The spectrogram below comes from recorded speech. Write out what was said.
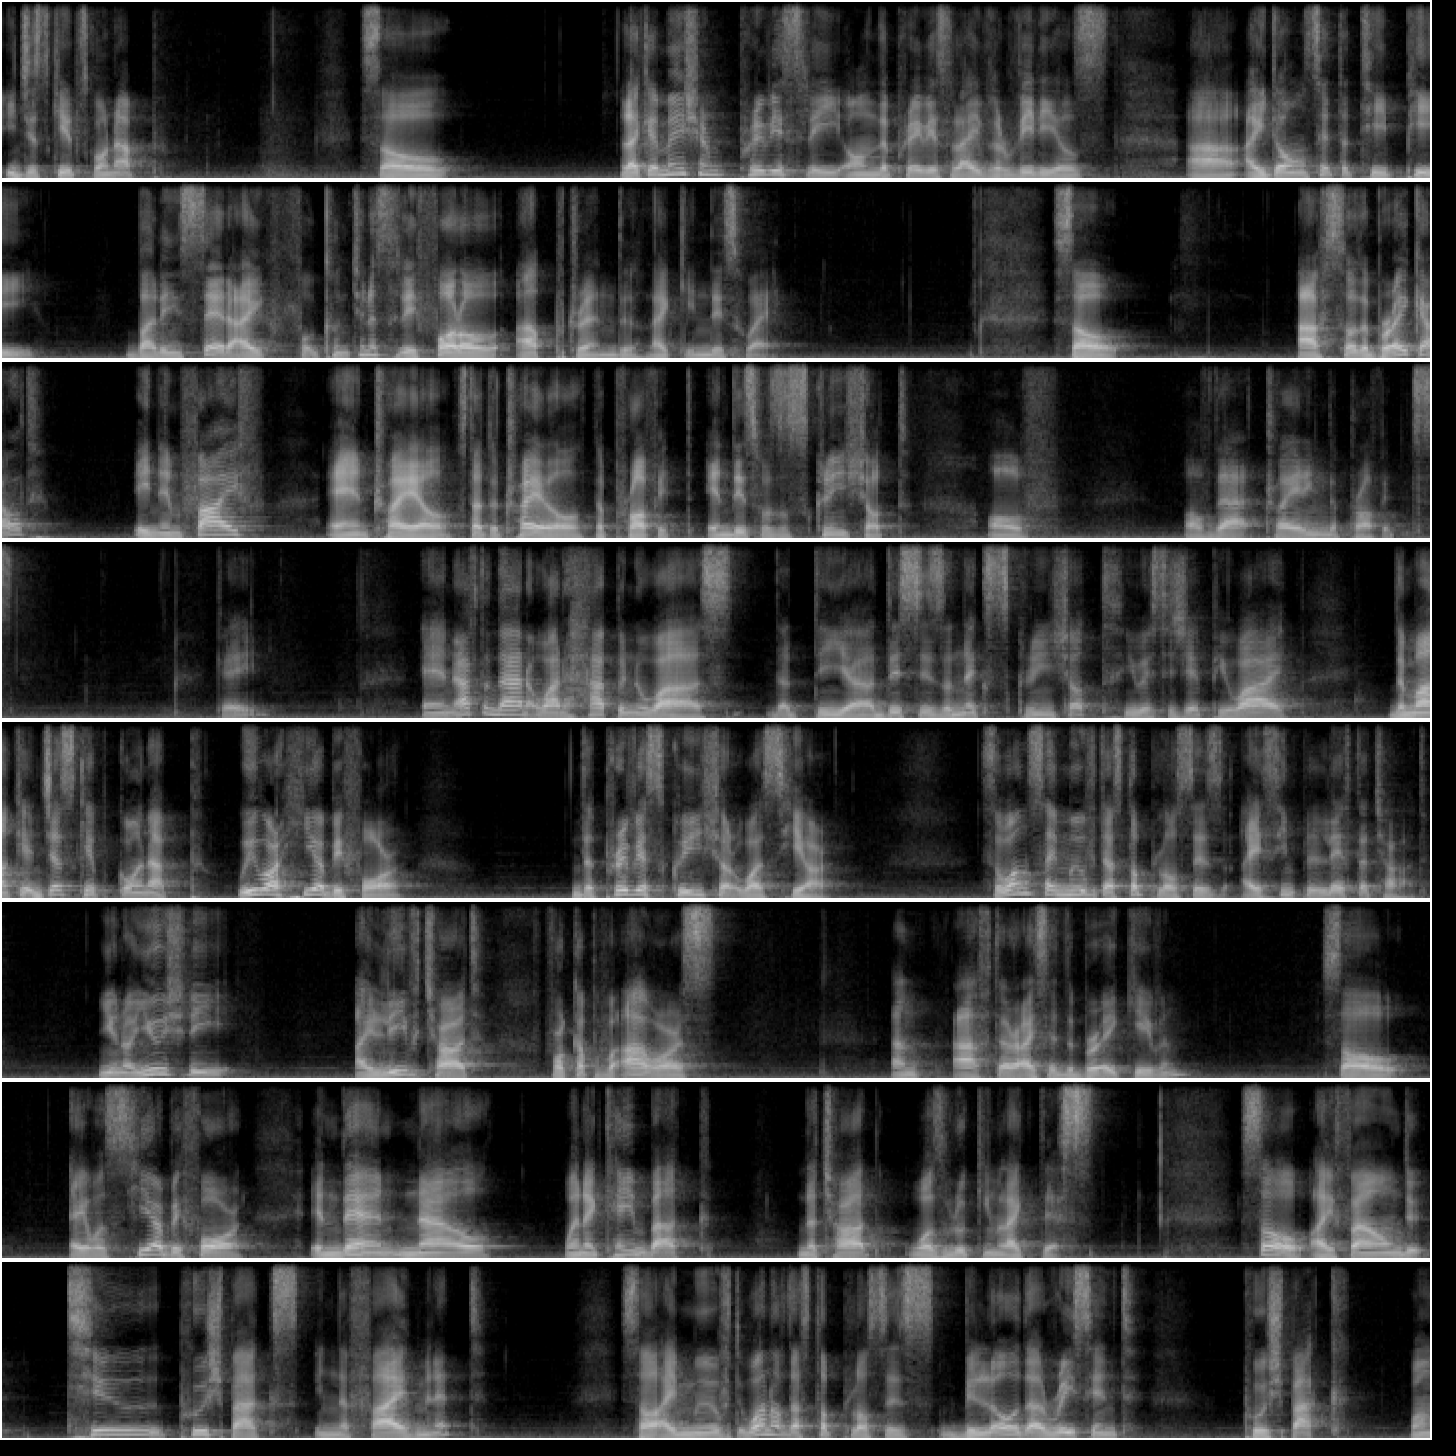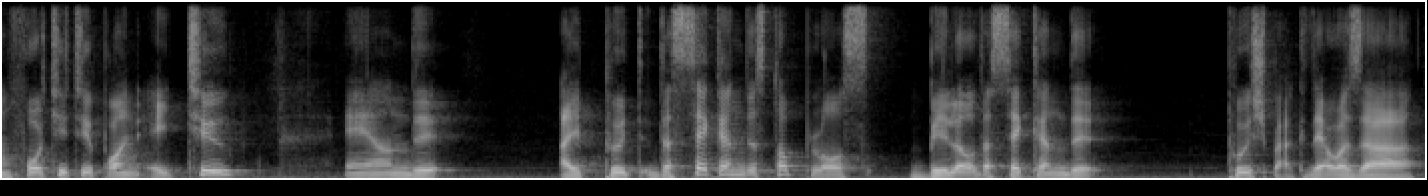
it just keeps going up. So like I mentioned previously on the previous live or videos, uh, I don't set the TP, but instead I continuously follow uptrend like in this way. So I saw the breakout in M5, and trail, start to trail the profit. And this was a screenshot of, of that trading the profits. Okay. And after that, what happened was that the uh, this is the next screenshot, USDJPY. The market just kept going up. We were here before. The previous screenshot was here. So once I moved the stop losses, I simply left the chart. You know, usually I leave chart for a couple of hours and after I set the break even. So I was here before and then now when I came back, the chart was looking like this. So I found two pushbacks in the 5 minute. So I moved one of the stop losses below the recent pushback 142.82 and I put the second stop loss below the second pushback. There was a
